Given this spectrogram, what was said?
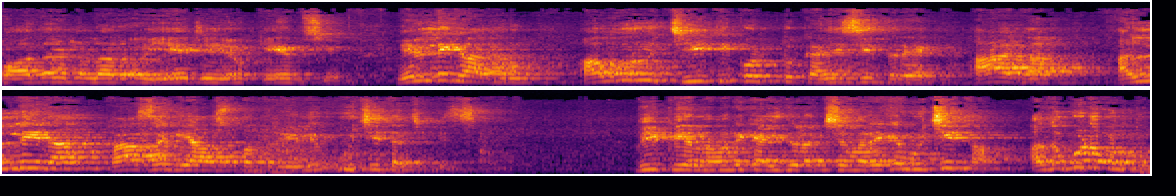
ಫಾದರ್ ಮುಲ್ಲರೋ ಎ ಜೆಯೋ ಕೆ ಎಂ ಸಿಯೋ ಎಲ್ಲಿಗಾದರೂ ಅವರು ಚೀಟಿ ಕೊಟ್ಟು ಕಳಿಸಿದರೆ ಆಗ ಅಲ್ಲಿನ ಖಾಸಗಿ ಆಸ್ಪತ್ರೆಯಲ್ಲಿ ಉಚಿತ ಚಿಕಿತ್ಸೆ. ಬಿ ಪಿ ಎಲ್ನವರಿಗೆ ಐದು ಲಕ್ಷವರೆಗೆ ಉಚಿತ. ಅದು ಕೂಡ ಉಂಟು.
